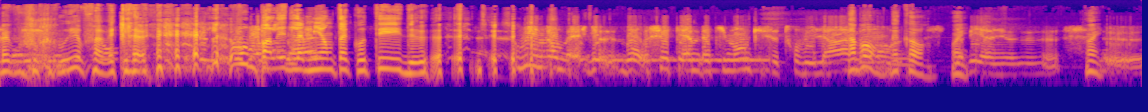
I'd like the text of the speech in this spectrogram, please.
Ben, vous- des- oui, enfin, avec la... vous me parlez de l'amiante à côté de. Oui, non, mais bon, c'était un bâtiment qui se trouvait là. Ah bon, euh, d'accord. Oui. euh, Oui. euh,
